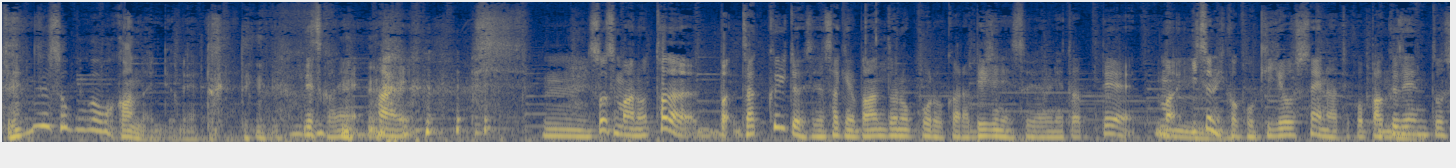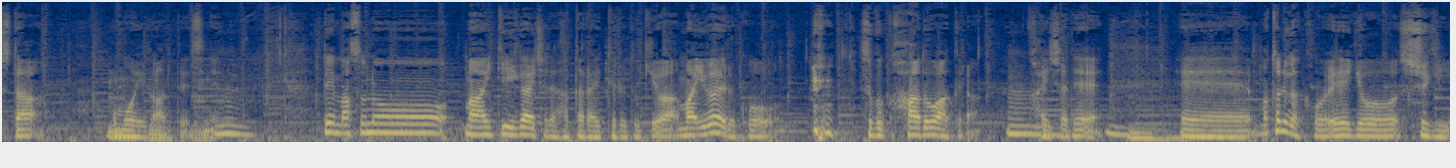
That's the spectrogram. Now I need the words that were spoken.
全然そこが分かんないんだよねですかね。はい。うん、そうですね、あのただ、ざっくりとですねさっきのバンドの頃からビジネスをやるにあたって、まあ、いつの日かこう起業したいなってこう漠然とした思いがあってですね、うん。うんで、まあ、その、まあ、IT 会社で働いている時は、まあ、いわゆるこう すごくハードワークな会社で、うん、えー、まあ、とにかくこう営業主義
